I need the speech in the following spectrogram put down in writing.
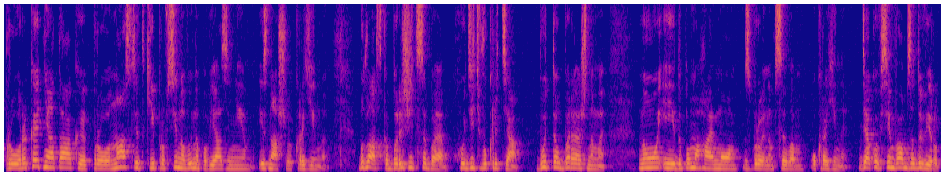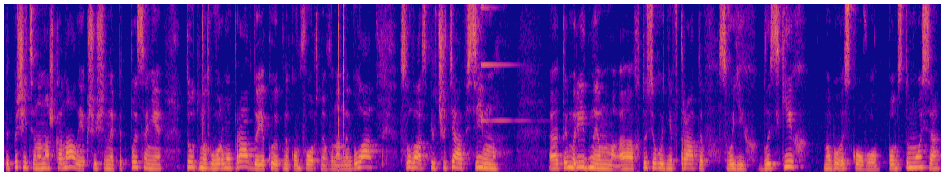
про ракетні атаки, про наслідки, про всі новини пов'язані із нашою країною. Будь ласка, бережіть себе, ходіть в укриття, будьте обережними. Ну і допомагаємо Збройним силам України. Дякую всім вам за довіру. Підпишіться на наш канал, якщо ще не підписані. Тут ми говоримо правду, якою б некомфортною вона не була. Слова співчуття всім е, тим рідним, е, хто сьогодні втратив своїх близьких. Ми обов'язково помстимося.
